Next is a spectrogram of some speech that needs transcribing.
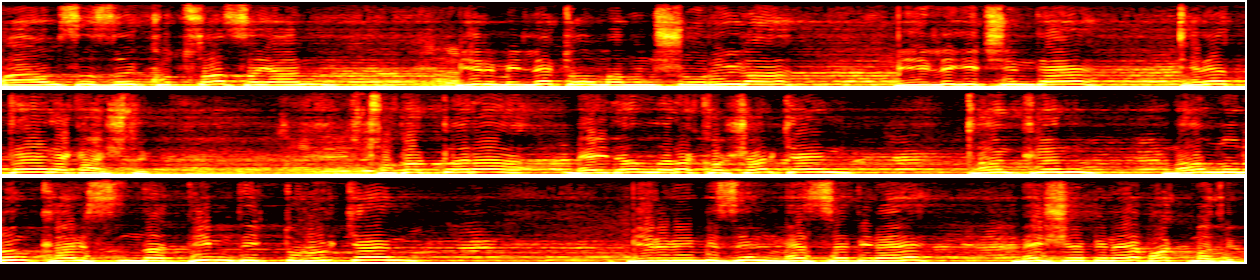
bağımsızlığı kutsal sayan bir millet olmanın şuuruyla birlik içinde kenetleyerek açtık. Sokaklara, meydanlara koşarken, tankın, namlunun karşısında dimdik dururken birbirimizin mezhebine, meşrebine bakmadık.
